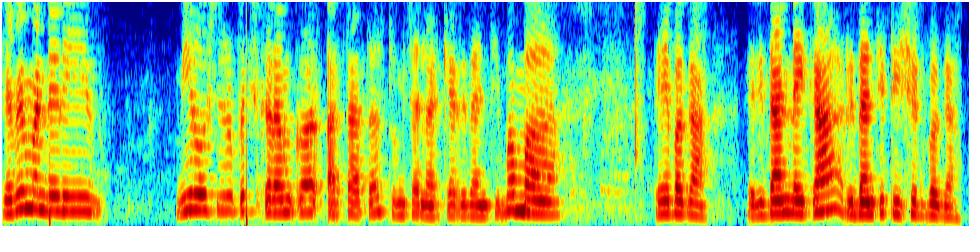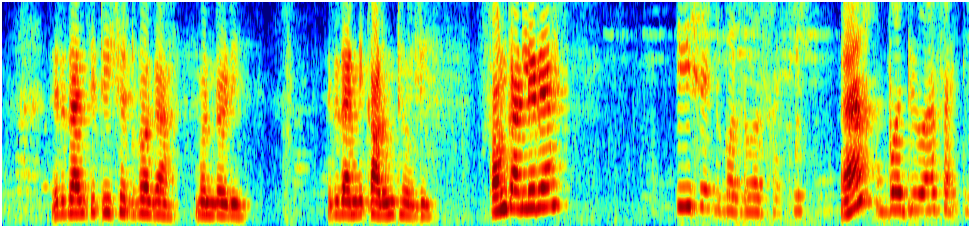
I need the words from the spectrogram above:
भीम मंडळी. मी रोशनी रुपेश करमकर अर्थातच तुमच्या लाडक्या रिदानची मम्मा. ते बघा रिदान नाही का? रिदानची टी शर्ट बघा. रिदानची टी शर्ट बघा मंडळी. रिदाननी काढून ठेवली. काढून काढली रे? टी शर्ट बदलवासाठी हा? बदलवासाठी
